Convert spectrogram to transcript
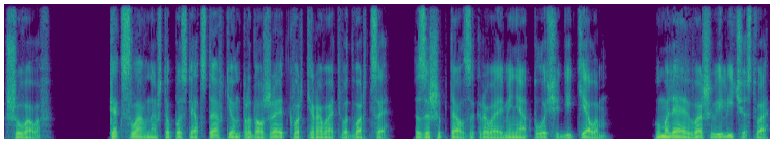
Шувалов. Как славно, что после отставки он продолжает квартировать во дворце. Зашептал, закрывая меня от площади телом. «Умоляю, Ваше Величество,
